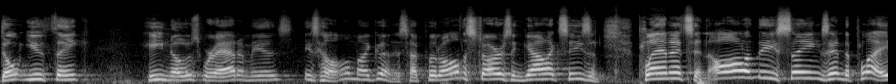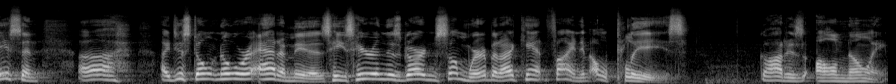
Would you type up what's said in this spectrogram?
Don't you think he knows where Adam is? He's going, oh my goodness, I put all the stars and galaxies and planets and all of these things into place, and uh, I just don't know where Adam is. He's here in this garden somewhere, but I can't find him. Oh, please. God is all knowing,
